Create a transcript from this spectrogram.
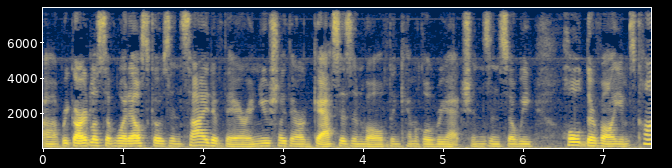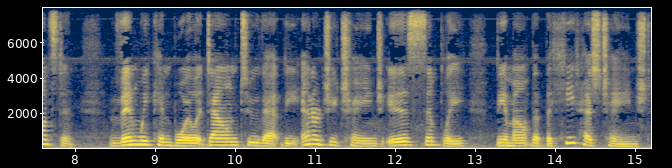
uh, regardless of what else goes inside of there. And usually there are gases involved in chemical reactions, and so we hold their volumes constant. Then we can boil it down to that the energy change is simply the amount that the heat has changed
